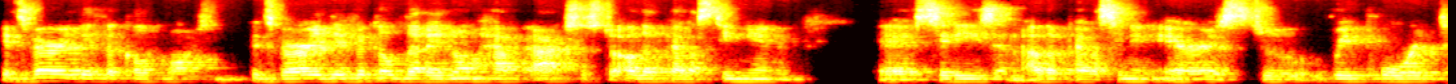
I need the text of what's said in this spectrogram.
It's very difficult, Martin. It's very difficult that I don't have access to other Palestinian uh, cities and other Palestinian areas to report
